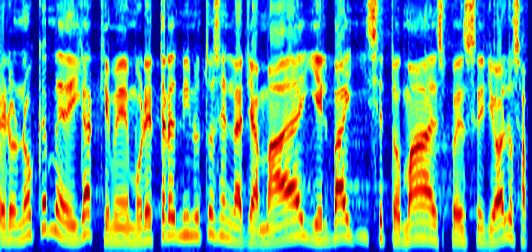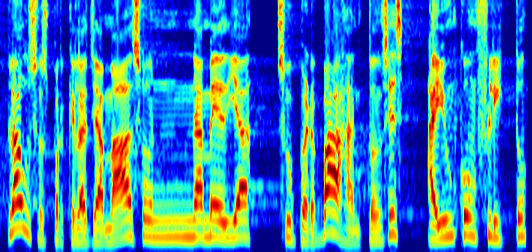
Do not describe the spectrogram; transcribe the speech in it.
pero no que me diga que me demoré tres minutos en la llamada y él va y se toma, después se lleva los aplausos, porque las llamadas son una media súper baja. Entonces hay un conflicto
